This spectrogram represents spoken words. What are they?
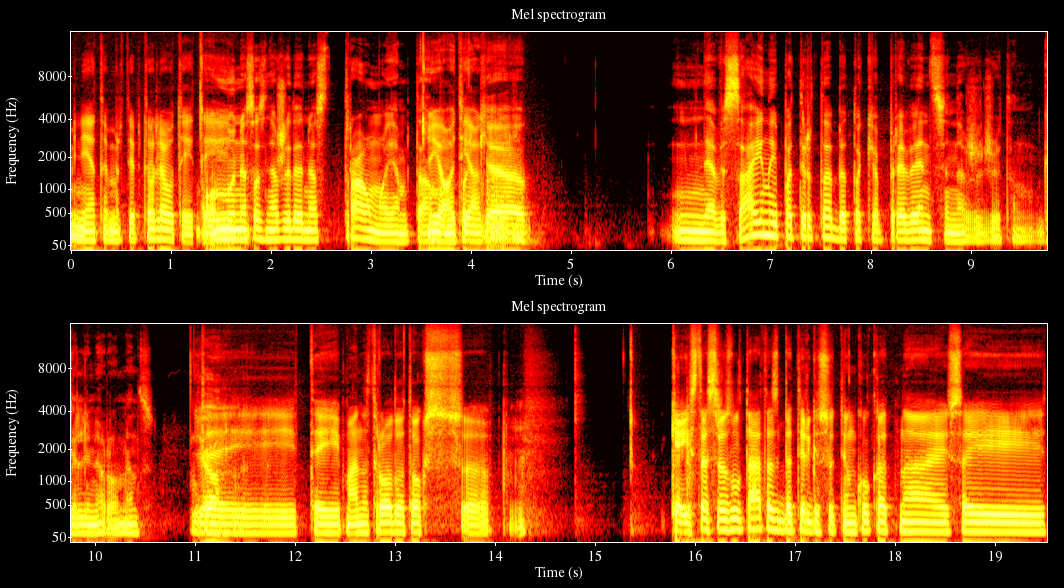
minėtam ir taip toliau. Tai, tai... O Nunesas nežaidė, nes trauma jam ten. Jo, tiek. tokia, ne visai jinai patirta, bet tokia prevencinė, žodžiu, ten galinė raumens. Jo. Tai, tai man atrodo toks e, keistas rezultatas, bet irgi sutinku, kad na, jisai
